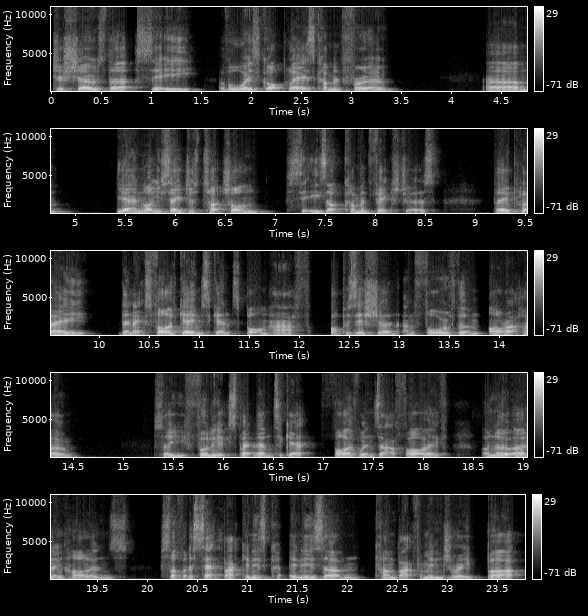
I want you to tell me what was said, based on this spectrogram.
just shows that City have always got players coming through. Um, yeah, and like you say, just touch on City's upcoming fixtures. They play their next five games against bottom half opposition, and four of them are at home. So you fully expect them to get five wins out of five. I know Erling Haaland's suffered a setback in his in his um comeback from injury, but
